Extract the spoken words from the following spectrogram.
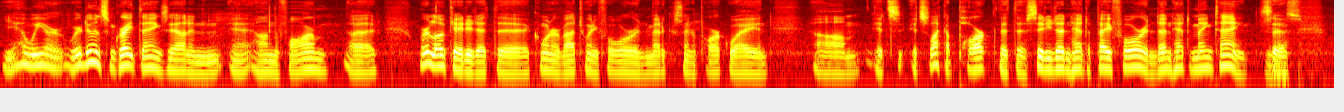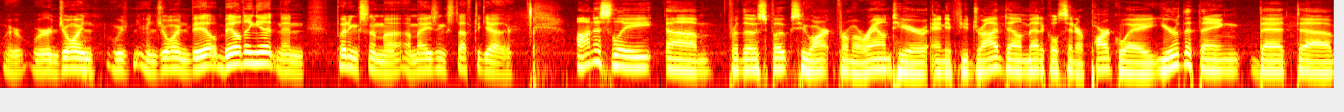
Yeah, we are we're doing some great things out in uh, on the farm. Uh, we're located at the corner of I-24 and Medical Center Parkway, and um, it's it's like a park that the city doesn't have to pay for and doesn't have to maintain. So Yes. we're we're enjoying we're enjoying build, building it and, and putting some uh, amazing stuff together. Honestly, um, for those folks who aren't from around here, and if you drive down Medical Center Parkway, you're the thing that uh,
